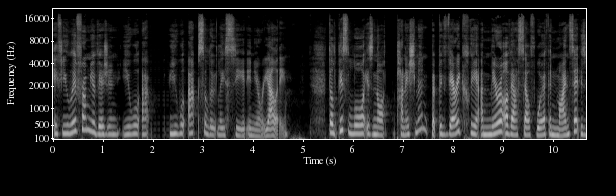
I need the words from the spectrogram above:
if you live from your vision, you will you will absolutely see it in your reality. The, this law is not punishment, but be very clear. A mirror of our self worth and mindset is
